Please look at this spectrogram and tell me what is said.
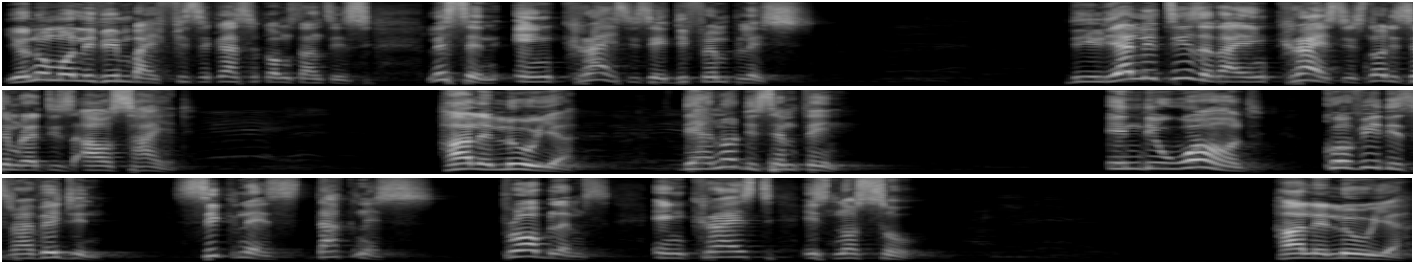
You're no more living by physical circumstances. Listen, in Christ is a different place. The realities that are in Christ is not the same realities outside. Hallelujah. They are not the same thing. In the world, COVID is ravaging. Sickness, darkness, problems. In Christ, it's not so. Hallelujah.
